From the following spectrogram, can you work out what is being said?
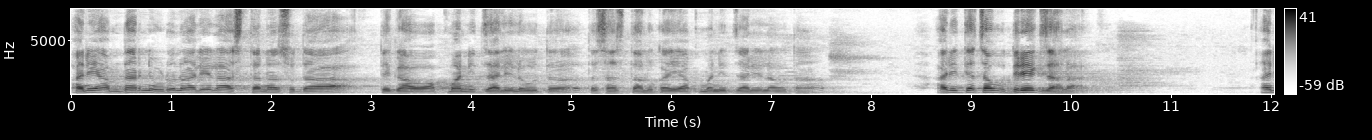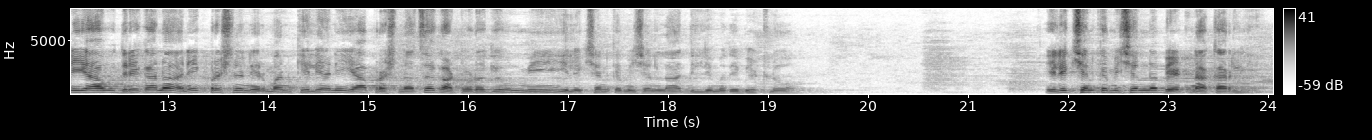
आणि आमदार निवडून आलेला असताना सुद्धा ते गाव अपमानित झालेलं होतं. तसाच तालुकाही अपमानित झालेला होता. आणि त्याचा उद्रेक झाला. आणि या उद्रेकानं अनेक प्रश्न निर्माण केले आणि या प्रश्नाचं गाठोडं घेऊन मी इलेक्शन कमिशनला दिल्लीमध्ये भेटलो. इलेक्शन कमिशननं भेट नाकारली.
